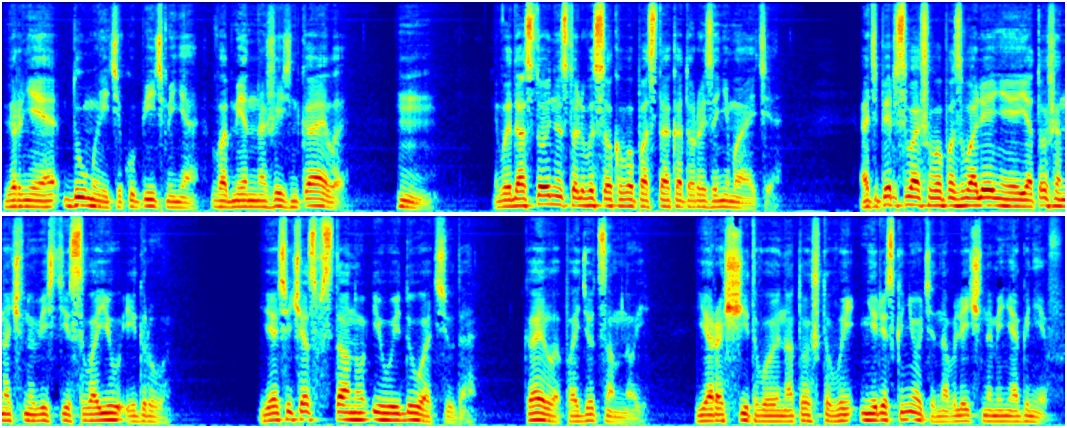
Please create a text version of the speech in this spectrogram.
вернее, думаете купить меня в обмен на жизнь Кайлы? Хм. Вы достойны столь высокого поста, который занимаете. А теперь, с вашего позволения, я тоже начну вести свою игру. Я сейчас встану и уйду отсюда. Кайла пойдет со мной. Я рассчитываю на то, что вы не рискнете навлечь на меня гнев».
